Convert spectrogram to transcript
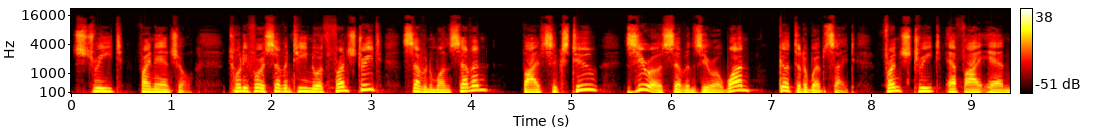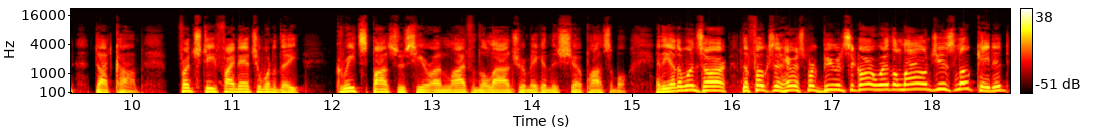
Street Financial, 2417 North Front Street, 717 562 0701. Go to the website, frontstreetfin.com. Front Street Financial, one of the great sponsors here on Live from the Lounge who are making this show possible. And the other ones are the folks at Harrisburg Beer and Cigar, where the lounge is located.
